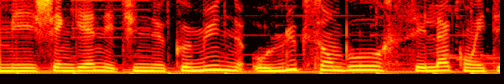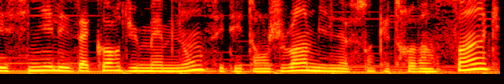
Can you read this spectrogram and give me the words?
mais Schengen est une commune au Luxembourg. C'est là qu'ont été signés les accords du même nom. C'était en juin 1985.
